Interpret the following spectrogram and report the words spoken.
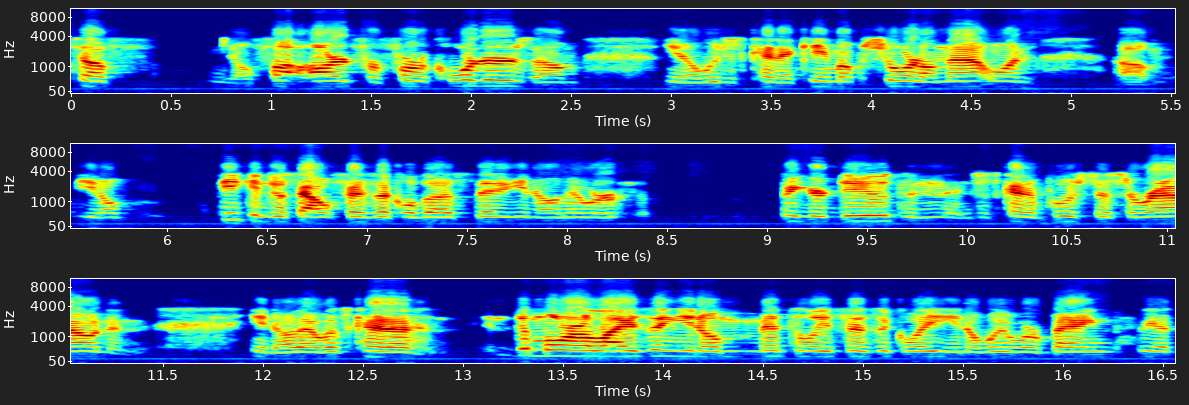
tough you know, fought hard for four quarters. Um, you know, we just kind of came up short on that one. Um, you know, Pekin just out physicaled us. They, you know, they were bigger dudes and, and just kind of pushed us around, and you know, that was kind of demoralizing. You know, mentally, physically. You know, we were banged. We had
